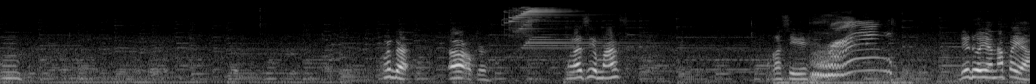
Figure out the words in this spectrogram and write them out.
Hmm. Ada? Ah, oke. Makasih ya, Mas. Makasih. Dia doyan apa ya?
